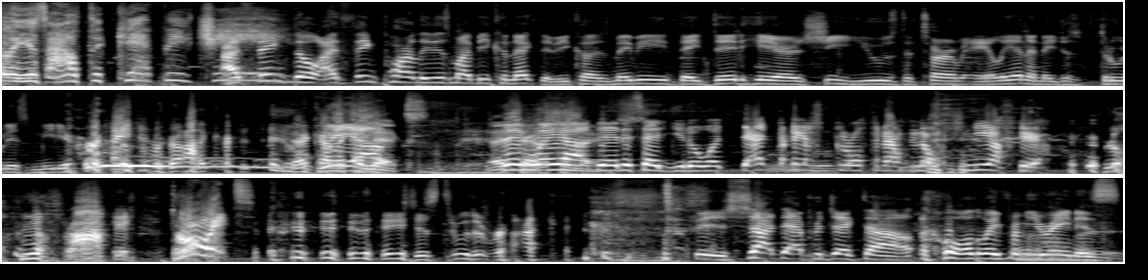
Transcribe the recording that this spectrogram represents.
alien's out to get me, gee. I think though, I think partly this might be connected because maybe they did hear she used the term alien and they just threw this meteorite rock That kind way of out. connects. That They kinda way out there. They said, you know what? That girl no near here. Look near rocket. Throw it. they just threw the rock. They just shot that projectile all the way from oh, Uranus.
